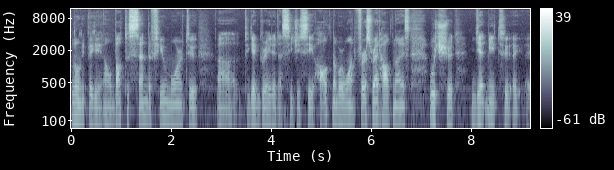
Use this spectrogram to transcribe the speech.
Lonely piggy I'm about to send a few more to uh, to get graded as CGC Hulk number one first red Hulk nice which should get me to uh,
